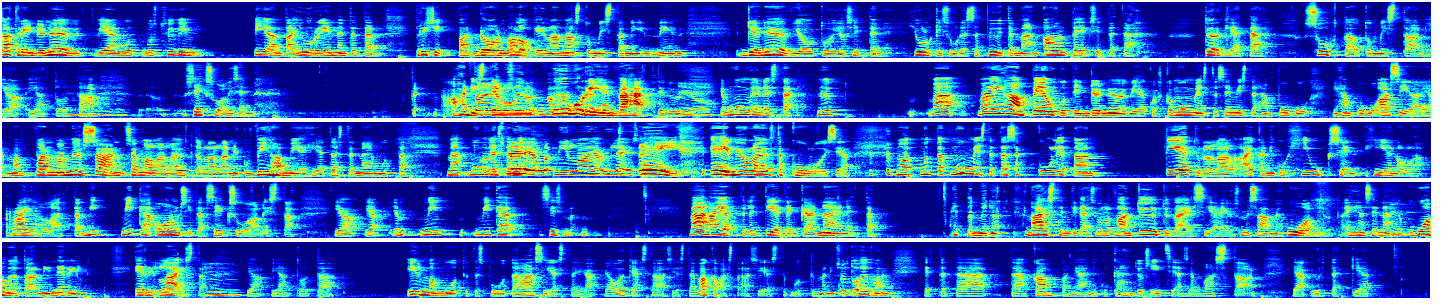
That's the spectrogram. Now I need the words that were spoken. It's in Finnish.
Catherine Deneuveä, mutta musta hyvin pian tai juuri ennen tätä Brigitte Bardon valokeilaan astumista, niin, niin Deneuve joutui jo sitten julkisuudessa pyytämään anteeksi tätä törkeätä suhtautumistaan ja, ja tota, seksuaalisen t- ahdistelun sen vähättely. uhrien vähättelyyn. Joo. Ja mun mielestä nyt mä, mä ihan peukutin Deneuviä, koska mun mielestä se, mistä hän puhuu, niin hän puhuu asiaa. Ja mä varmaan myös saan samalla lailla yhtä lailla niin kuin vihamiehiä tästä näin, mutta mä, mun mielestä... meillä ei ole niin laaja yleisö. Ei, ei, me ollaan yhtä kuuluisia. Mut, mutta mun mielestä tässä kuljetaan tietyllä lailla aika niin kuin hiuksen hienolla rajalla, että mi, mikä on sitä seksuaalista. Ja, ja, ja mi, mikä, siis mä, mä en ajattele tietenkään näin, että, että meidän naisten pitäisi olla vain tyytyväisiä, jos me saamme huomiota. Eihän se näin, kun huomiota on niin eri, erilaista. Mm. Ja, ja tota, ilman muuta tässä puhutaan asiasta ja, ja oikeasta asiasta ja vakavasta asiasta, mutta mä niin on toivon, että tämä, tämä kampanja niin kääntyisi itseänsä vastaan ja yhtäkkiä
